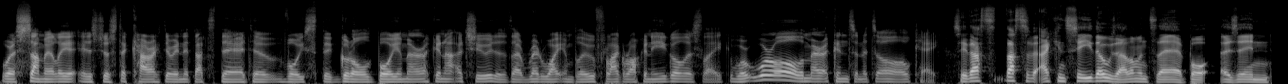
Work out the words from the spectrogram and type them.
Whereas Sam Elliott is just a character in it that's there to voice the good old boy American attitude. It's like red, white, and blue, flag, rock, and eagle. It's like we're we're all Americans and it's all okay. See, that's that's I can see those elements there, but as in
